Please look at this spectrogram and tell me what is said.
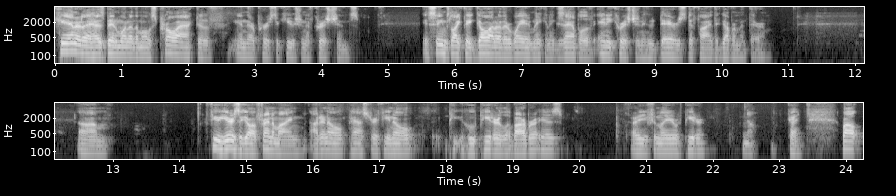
Canada has been one of the most proactive in their persecution of Christians it seems like they go out of their way to make an example of any Christian who dares defy the government there. Um, a few years ago, a friend of mine, I don't know, Pastor, if you know P- who Peter LaBarbera is. Are you familiar with Peter? No. Okay. Well,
